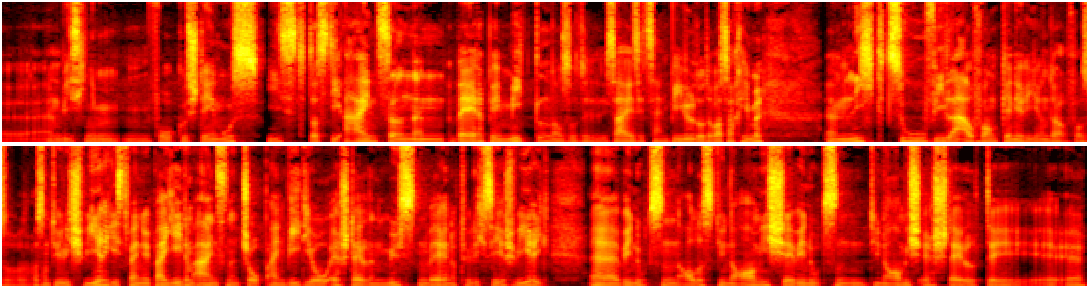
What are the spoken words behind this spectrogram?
äh, ein bisschen im Fokus stehen muss, ist, dass die einzelnen Werbemittel, also sei es jetzt ein Bild oder was auch immer, ähm, nicht zu viel Aufwand generieren darf. Also was natürlich schwierig ist, wenn wir bei jedem einzelnen Job ein Video erstellen müssten, wäre natürlich sehr schwierig. Äh, wir nutzen alles dynamische, wir nutzen dynamisch erstellte, äh,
